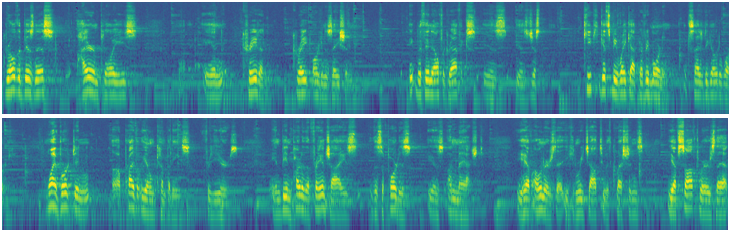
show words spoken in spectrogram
grow the business, hire employees, uh, and create a great organization within AlphaGraphics is is just keeps gets me wake up every morning excited to go to work. Well, I've worked in uh, privately owned companies for years, and being part of the franchise, the support is is unmatched. You have owners that you can reach out to with questions. You have softwares that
